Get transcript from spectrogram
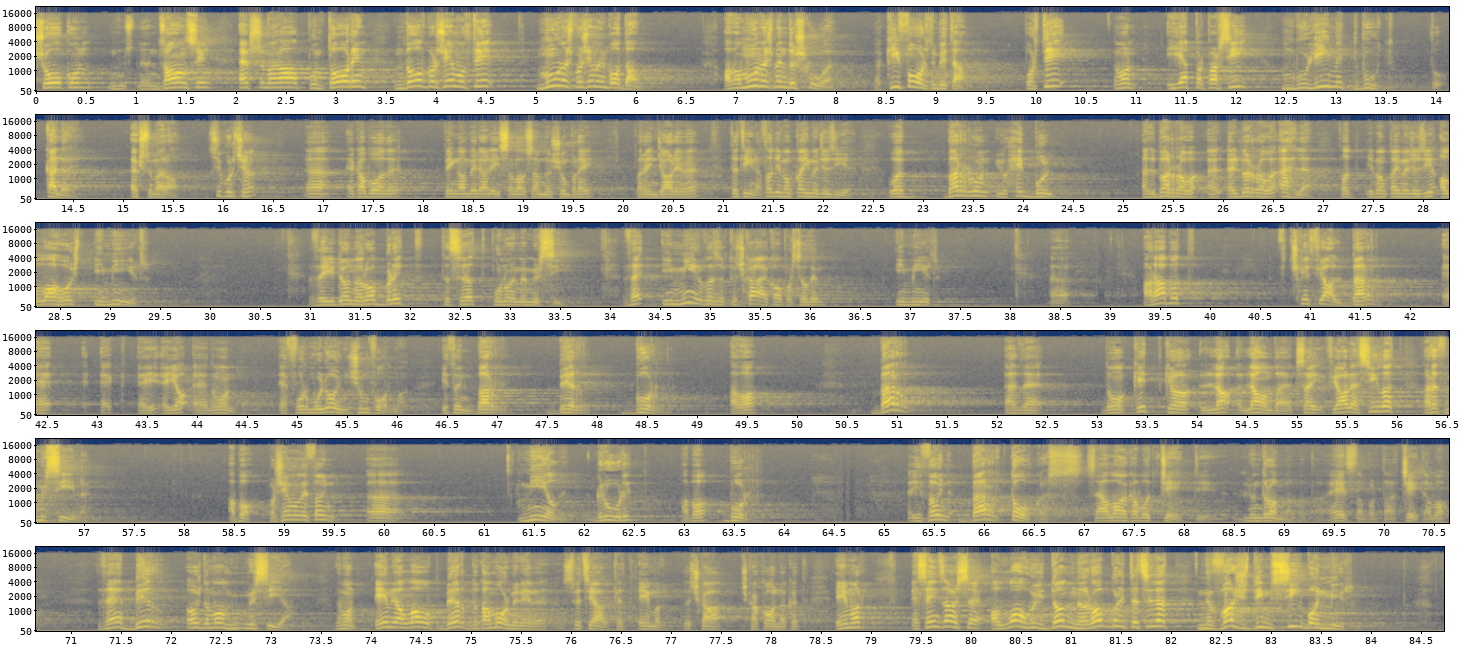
shokun, nxënësin, eksumerat, punëtorin, ndodh për shembull ti mundesh për shembull me i bo dam. Apo mundesh me e ndëshkue. Ki forcë mbi ta. Por ti, domthon, i jep përparësi mbulimit të butë. Tu e kalu. Eksumerat. Sikur që e, e ka bo edhe pejgamberi alayhis salam në shumë prej prej ngjarjeve të tina. Thotë Ibn Qayyim el-Jauziye, "Wa barrun yuhibbul El birra wa el birra wa ahla, thot Ibn Qayyim al-Juzeyy, Allahu është i mirë. Dhe i don robt të cilët punojnë me mirësi. Dhe i mirë vllezër këtu çka e ka për qëllim? I mirë. Ë Arabët qet fjalë barr e e e e jo e domethon e formulojnë shumë forma. I thonë barr, bir, burr. Apo barr edhe Domthon kët kjo la, landa e kësaj fjale sillet rreth mirësive. Apo, për shembull i thonë ë miellit grurit apo burr. I thonë barr tokës, se Allahu e ka bo qeti, lundron apo ta, ecën për ta qet apo. Dhe birr është domethon mirësia Domethon emri Allahut birr do ta marrim ne special këtë emër Dhe çka, çka ka në këtë emër Esenca është se Allahu i don robt të cilët në vazhdimësi bojnë mirë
